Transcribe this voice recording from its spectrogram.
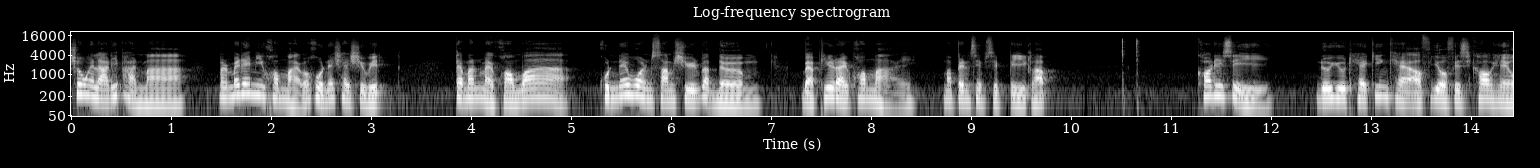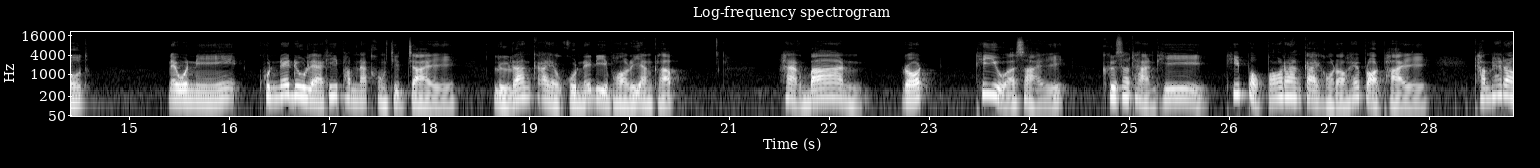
ช่วงเวลาที่ผ่านมา มันไม่ได้มีความหมายว่าคุณได้ใช้ชีวิต แต่มันหมายความว่าคุณได้วนซ้ำชีวิตแบบเดิม แบบที่ไร้ความหมายมาเป็น 10 10 ปีครับ ข้อที่ 4 Do you taking care of your physical health ในวันนี้คุณได้ดูแลที่พำนักของจิตใจ หรือร่างกายของคุณได้ดีพอหรือยังครับ หากบ้าน รถ ที่อยู่อาศัย คือสถานที่ที่ปกป้องร่างกายของเราให้ปลอดภัยทำให้เรา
